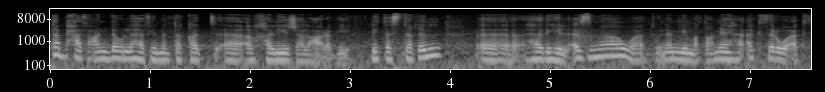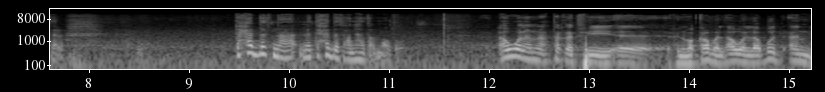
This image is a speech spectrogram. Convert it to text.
تبحث عن دولها في منطقة الخليج العربي لتستغل هذه الأزمة وتنمي مطامعها أكثر وأكثر. تحدثنا نتحدث عن هذا الموضوع اولا أعتقد في في المقام الأول لابد أن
